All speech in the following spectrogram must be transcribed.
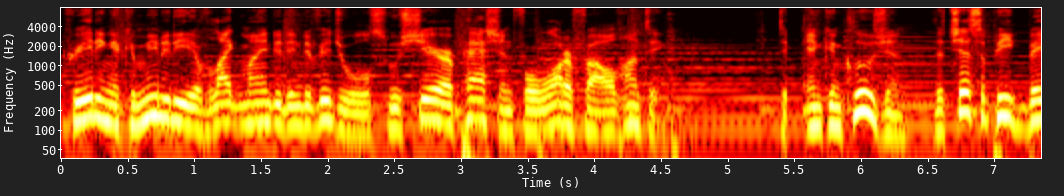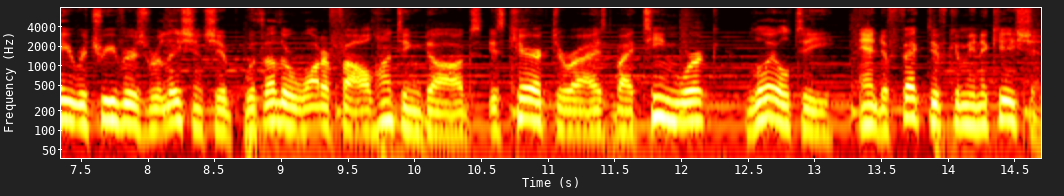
creating a community of like-minded individuals who share a passion for waterfowl hunting. In conclusion, the Chesapeake Bay Retriever's relationship with other waterfowl hunting dogs is characterized by teamwork, loyalty, and effective communication.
